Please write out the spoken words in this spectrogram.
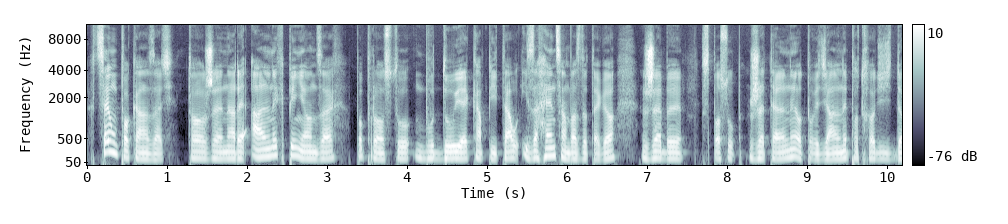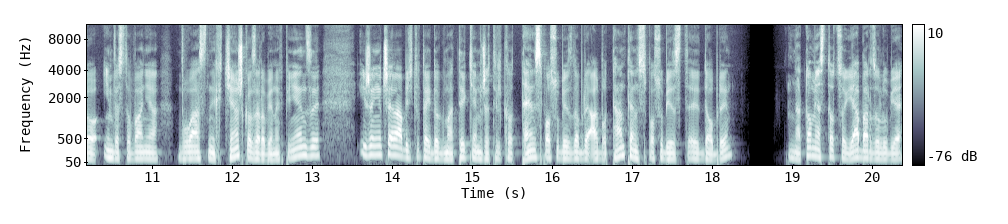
chcę pokazać, to że na realnych pieniądzach po prostu buduję kapitał i zachęcam Was do tego, żeby w sposób rzetelny, odpowiedzialny podchodzić do inwestowania własnych, ciężko zarobionych pieniędzy i że nie trzeba być tutaj dogmatykiem, że tylko ten sposób jest dobry albo tamten sposób jest y, dobry. Natomiast to, co ja bardzo lubię,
